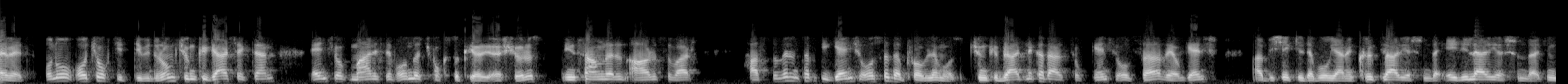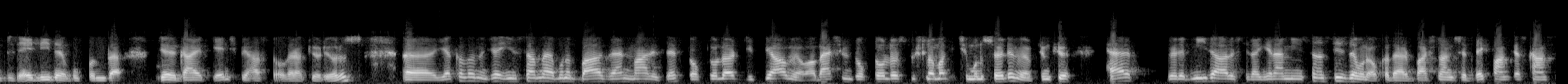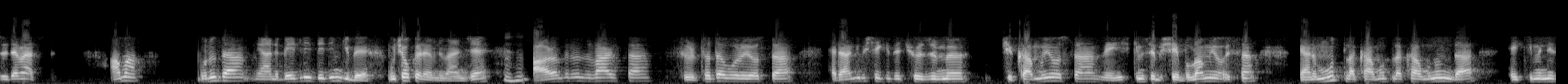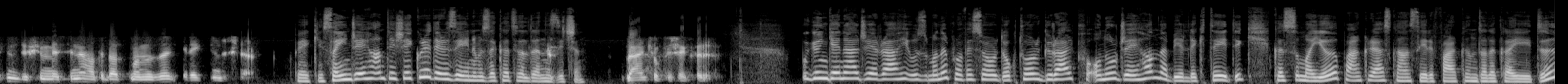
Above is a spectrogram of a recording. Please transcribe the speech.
Evet onu o çok ciddi bir durum çünkü gerçekten en çok maalesef onu da çok sık yaşıyoruz. İnsanların ağrısı var. Hastaların tabii ki genç olsa da problem olur. Çünkü biraz ne kadar çok genç olsa ve o genç bir şekilde bu yani 40'lar yaşında 50'ler yaşında çünkü biz 50'yi de bu konuda gayet genç bir hasta olarak görüyoruz. Ee, yakalanınca insanlar bunu bazen maalesef doktorlar ciddiye almıyor ama ben şimdi doktorları suçlamak için bunu söylemiyorum. Çünkü her böyle mide ağrısıyla gelen bir insan siz de bunu o kadar başlangıçta dek pankreas kanseri demezsiniz. Ama bunu da yani belli dediğim gibi bu çok önemli bence. Hı hı. Ağrılarınız varsa, sırta da vuruyorsa, herhangi bir şekilde çözümü çıkamıyorsa ve hiç kimse bir şey bulamıyorsa yani mutlaka mutlaka bunun da hekiminizin düşünmesini hatırlatmanızı gerektiğini düşünüyorum. Peki Sayın Ceyhan teşekkür ederiz yayınımıza katıldığınız için. Ben çok teşekkür ederim. Bugün genel cerrahi uzmanı Profesör Doktor Güralp Onur Ceyhan'la birlikteydik. Kasım ayı pankreas kanseri farkındalık ayıydı.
